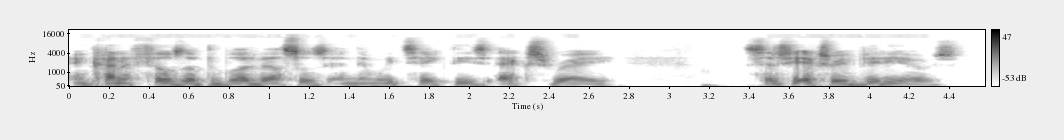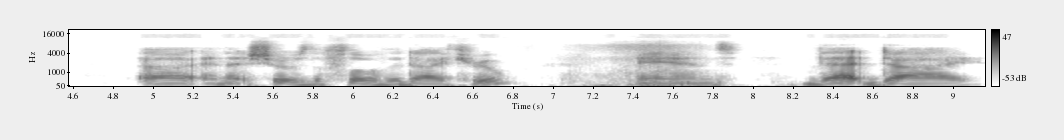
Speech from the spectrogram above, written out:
and kind of fills up the blood vessels, and then we take these X-ray, essentially X-ray videos, uh, and that shows the flow of the dye through. And that dye,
